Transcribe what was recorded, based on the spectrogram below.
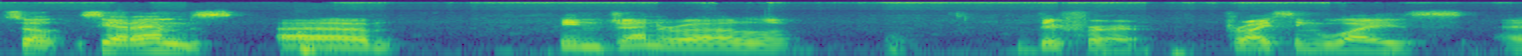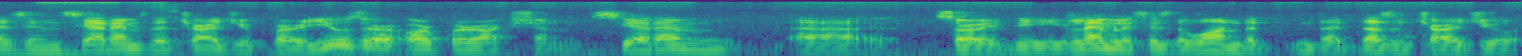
So CRMs, um, in general, differ pricing wise, as in CRMs that charge you per user or per action. CRM, uh, sorry, the Lemlist is the one that, that doesn't charge you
